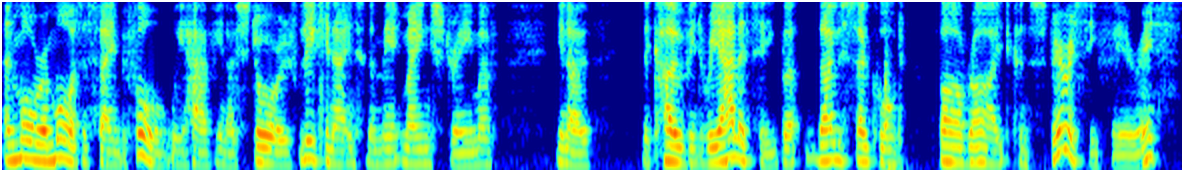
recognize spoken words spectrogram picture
And more and more, as I was saying before, we have you know stories leaking out into the mainstream of, you know, the COVID reality. But those so-called far right conspiracy theorists,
